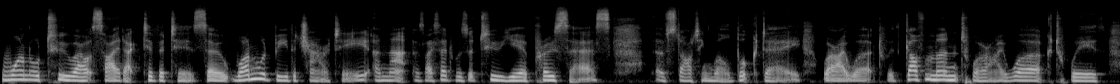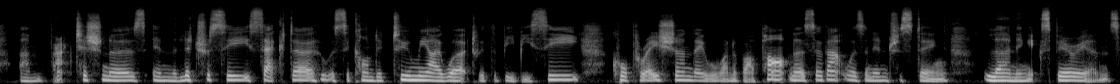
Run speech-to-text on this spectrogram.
one or two outside activities. So, one would be the charity, and that, as I said, was a two year process of starting World Book Day, where I worked with government, where I worked with um, practitioners in the literacy sector who were seconded to me. I worked with the BBC Corporation, they were one of our partners. So, that was an interesting learning experience.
